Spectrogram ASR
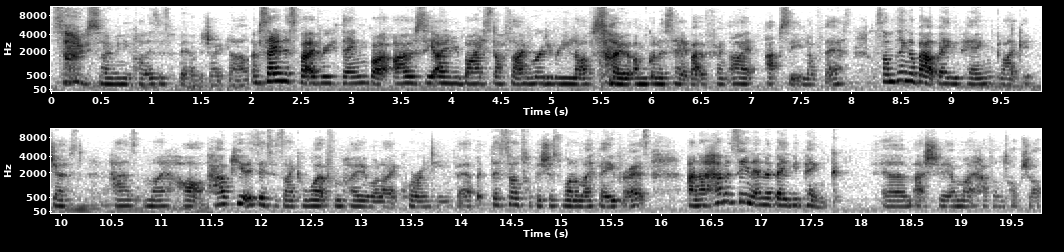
so so many colours it's a bit of a joke now i'm saying this about everything but obviously i only buy stuff that i really really love so i'm gonna say about everything i absolutely love this something about baby pink like it just has my heart. How cute is this? It's like a work from home or like quarantine fair, but this style top is just one of my favourites. And I haven't seen it in a baby pink. Um, actually, I might have on Topshop,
